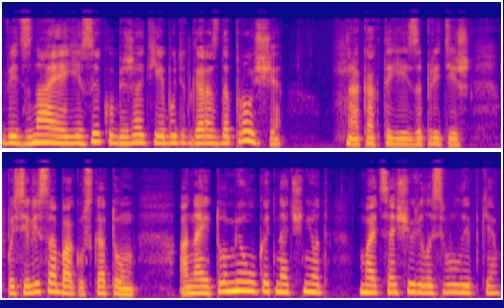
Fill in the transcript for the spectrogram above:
Ведь, зная язык, убежать ей будет гораздо проще. А как ты ей запретишь? Посели собаку с котом. Она и то мяукать начнет, мать сощурилась в улыбке.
